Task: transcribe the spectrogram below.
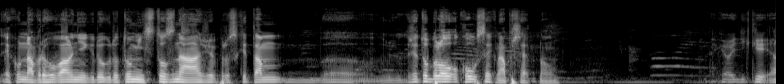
jako navrhoval někdo, kdo to místo zná, že prostě tam, uh, že to bylo o kousek napřed. No. Tak jo, díky. Uh,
